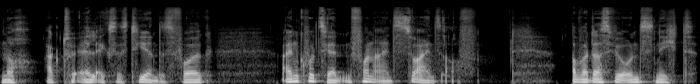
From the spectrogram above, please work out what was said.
noch aktuell existierendes Volk einen Quotienten von 1 zu 1 auf. Aber dass wir uns nicht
